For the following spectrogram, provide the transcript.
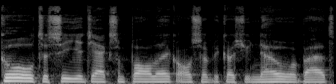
cool to see a Jackson Pollock also because you know about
